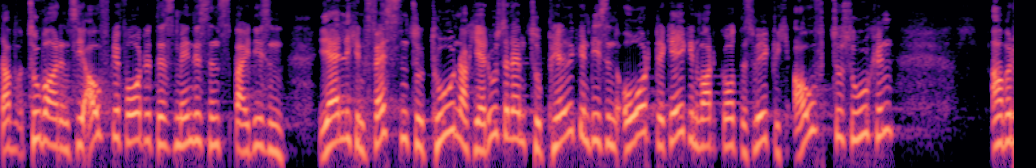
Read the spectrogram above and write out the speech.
Dazu waren sie aufgefordert, es mindestens bei diesen jährlichen Festen zu tun, nach Jerusalem zu pilgern, diesen Ort der Gegenwart Gottes wirklich aufzusuchen. Aber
